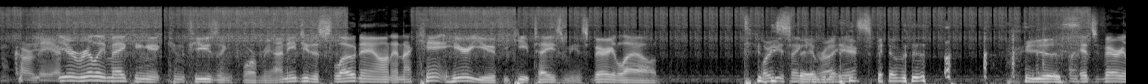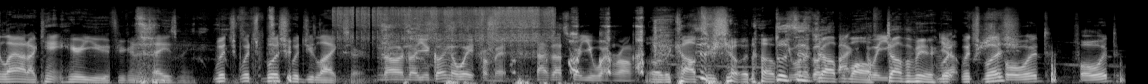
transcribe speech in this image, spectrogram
I'm currently in. You're really making it confusing for me. I need you to slow down, and I can't hear you if you keep tasing me. It's very loud. What are you thinking? Right here? yes. It's very loud. I can't hear you if you're gonna tase me. Which which bush would you like, sir? No, no, you're going away from it. That, that's where you went wrong. Oh, the cops are showing up. Let's You just drop them the off. Drop them here. Yeah. which bush? Forward. Forward.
